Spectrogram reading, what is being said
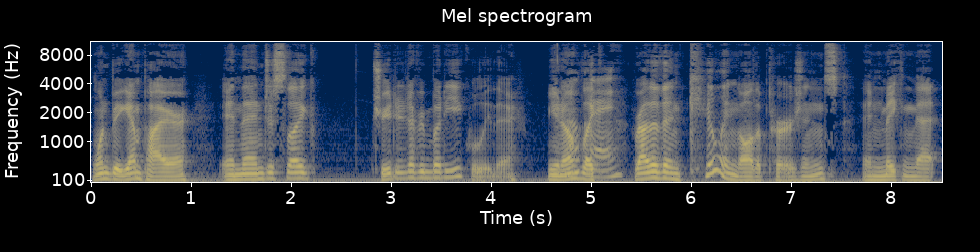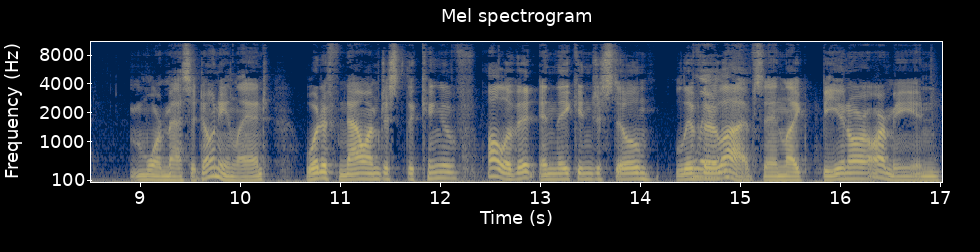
one big empire, and then just like treated everybody equally there. You know, like rather than killing all the Persians and making that more Macedonian land, what if now I'm just the king of all of it and they can just still live, their lives and like be in our army and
